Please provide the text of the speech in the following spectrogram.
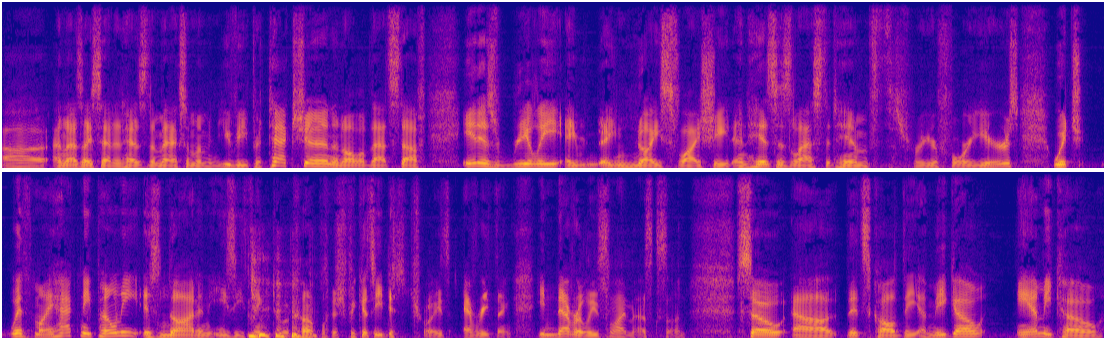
uh, and as I said, it has the maximum in UV protection and all of that stuff. It is really a, a nice fly sheet, and his has lasted him three or four years, which with my Hackney pony is not an easy thing to accomplish because he destroys everything. He never leaves fly masks on. So uh, it's called the Amigo AmECO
